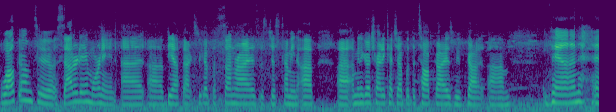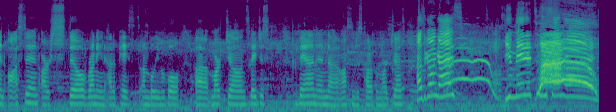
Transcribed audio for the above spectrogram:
Welcome to Saturday morning at uh, BFX. We got the sunrise is just coming up. Uh, I'm gonna go try to catch up with the top guys. We've got um, Van and Austin are still running at a pace that's unbelievable. Uh, Mark Jones, they just Van and uh, Austin just caught up with Mark Jones. How's it going, guys? You made it to the sunrise.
